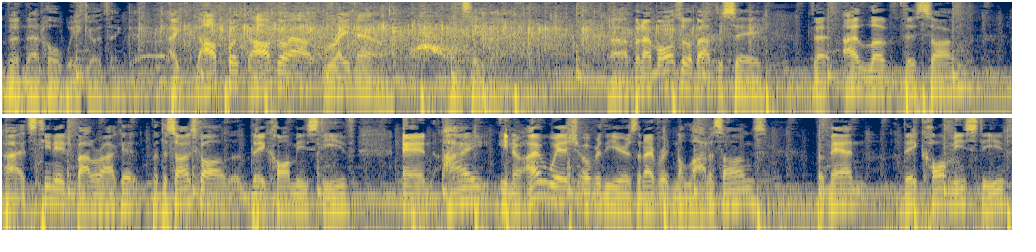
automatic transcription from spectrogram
than that whole Waco thing did. I, I'll put, I'll go out right now and say that. Uh, but I'm also about to say that I love this song. Uh, it's Teenage Bottlerocket, but the song's called "They Call Me Steve," and I, you know, I wish over the years that I've written a lot of songs, but man, "They Call Me Steve,"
